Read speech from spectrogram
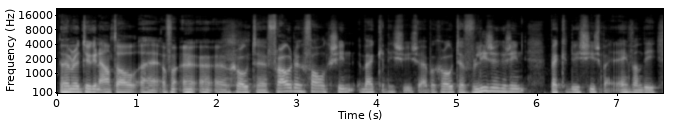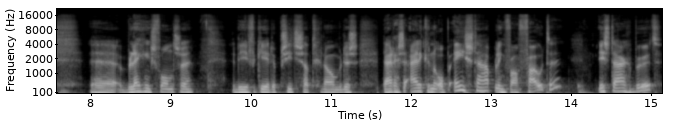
we hebben natuurlijk een aantal, uh, of grote fraudegeval gezien bij Credit Suisse. We hebben grote verliezen gezien bij Credit Suisse, bij een van die uh, beleggingsfondsen die verkeerde posities had genomen. Dus daar is eigenlijk een opeenstapeling van fouten, is daar gebeurd,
